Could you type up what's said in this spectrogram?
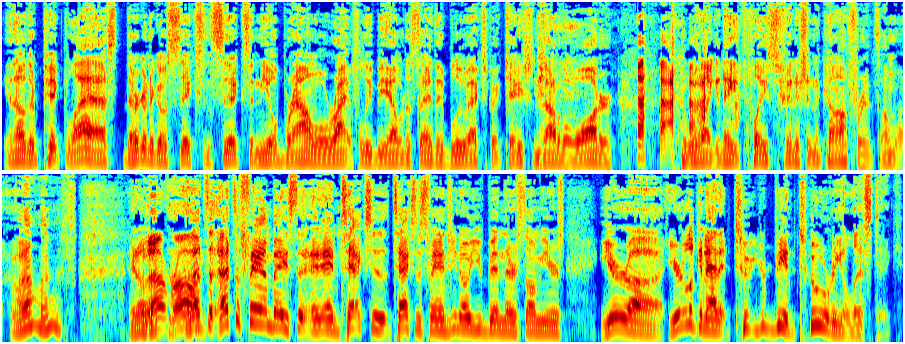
you know they're picked last. They're going to go six and six, and Neal Brown will rightfully be able to say they blew expectations out of the water with like an eighth place finish in the conference. I'm like, well, that's- you know, Not that- wrong. that's a, that's a fan base, that, and, and Texas Texas fans. You know, you've been there some years. You're uh, you're looking at it too. You're being too realistic.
